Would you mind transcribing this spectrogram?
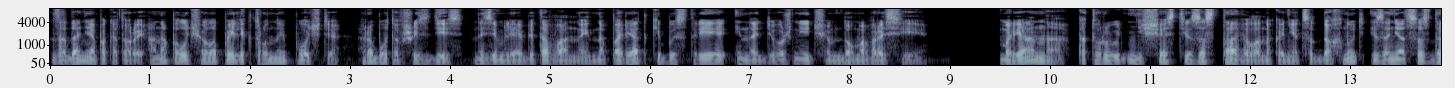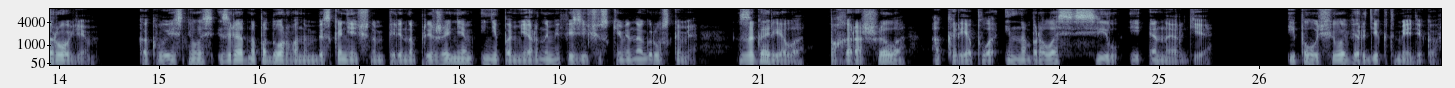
задания по которой она получала по электронной почте, работавшей здесь, на земле обетованной, на порядке быстрее и надежнее, чем дома в России. Марианна, которую несчастье заставило наконец отдохнуть и заняться здоровьем, как выяснилось, изрядно подорванным бесконечным перенапряжением и непомерными физическими нагрузками, загорела, похорошела окрепла и набралась сил и энергии. И получила вердикт медиков.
